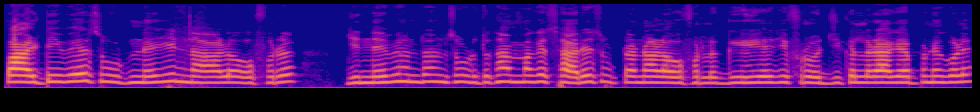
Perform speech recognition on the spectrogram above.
ਪਾਰਟੀ ਵੇਅਰ ਸੂਟ ਨੇ ਜੀ, ਨਾਲ ਆਫਰ ਜਿੰਨੇ ਵੀ ਹੁਣ ਤੁਹਾਨੂੰ ਸੂਟ ਦਿਖਾਵਾਂਗੇ, ਸਾਰੇ ਸੂਟਾਂ ਨਾਲ ਆਫਰ ਲੱਗੀ ਹੋਈ ਹੈ ਜੀ। ਫਰੋਜੀ ਕਲਰ ਆ ਗਿਆ ਆਪਣੇ ਕੋਲੇ।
